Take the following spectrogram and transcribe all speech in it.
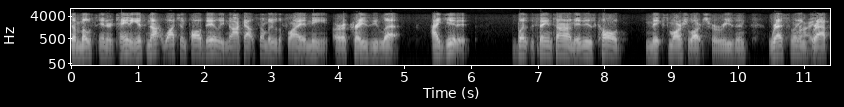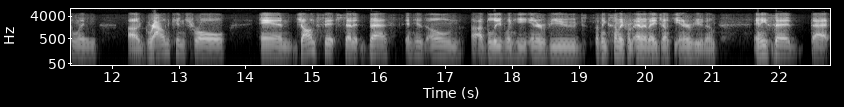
the most entertaining. It's not watching Paul Daley knock out somebody with a flying knee or a crazy left. I get it, but at the same time, it is called mixed martial arts for a reason. Wrestling, right. grappling, uh, ground control, and John Fitch said it best in his own. I believe when he interviewed, I think somebody from MMA Junkie interviewed him, and he said that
